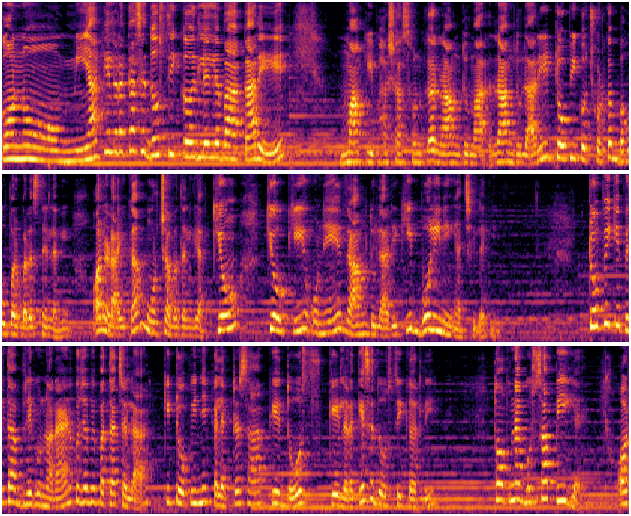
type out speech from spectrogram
कौनो मिया के लड़का से दोस्ती कर ले ले बाकारे माँ की भाषा सुनकर राम राम दुलारी टोपी को छोड़कर बहू पर बरसने लगी और लड़ाई का मोर्चा बदल गया। क्यों? क्योंकि उन्हें राम दुलारी की बोली नहीं अच्छी लगी। टोपी के पिता भृगु नारायण को जब ये पता चला कि टोपी ने कलेक्टर साहब के दोस्त, के लड़के से दोस्ती कर ली तो अपना गुस्सा पी गए और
